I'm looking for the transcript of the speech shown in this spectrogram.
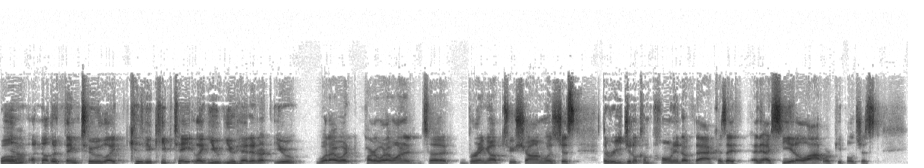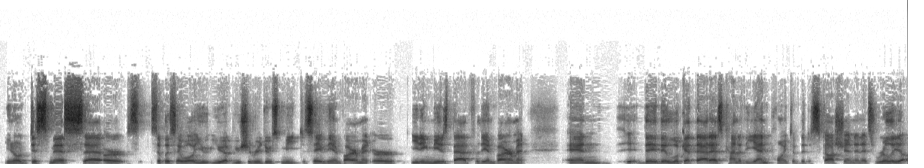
Well, yeah. another thing too, like, cause you keep taking, like you, you hit it, you, what I would, part of what I wanted to bring up to Shawn was just the regional component of that. Cause I, I see it a lot where people just, you know dismiss uh, or simply say well you you have, you should reduce meat to save the environment or eating meat is bad for the environment and they they look at that as kind of the end point of the discussion and it's really a,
